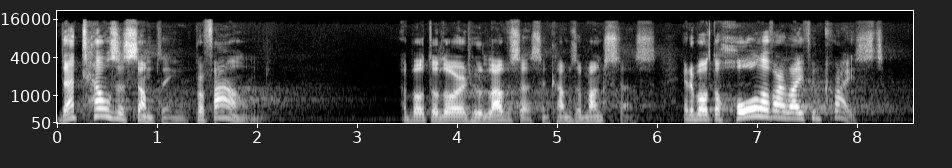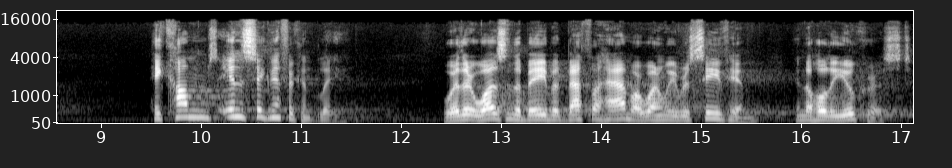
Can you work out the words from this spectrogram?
That tells us something profound about the Lord who loves us and comes amongst us, and about the whole of our life in Christ. He comes insignificantly, whether it was in the babe at Bethlehem or when we receive him in the Holy Eucharist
